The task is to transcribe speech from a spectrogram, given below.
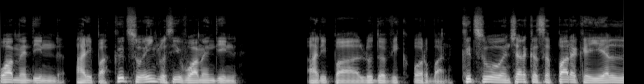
oameni din aripa Câțu, inclusiv oameni din aripa Ludovic Orban. Câțu încearcă să pare că el,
